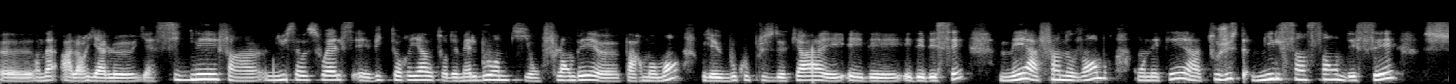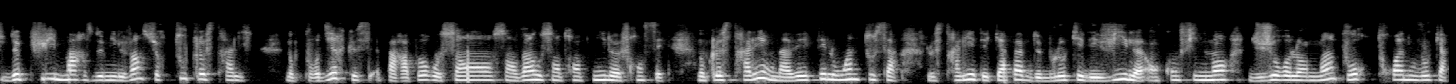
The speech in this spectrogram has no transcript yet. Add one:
Euh, on a, alors il y a le, il y a Sydney, enfin New South Wales et Victoria autour de Melbourne qui ont flambé euh, par moment, où il y a eu beaucoup plus de cas et, des, et des décès. Mais à fin novembre, on était à tout juste 1500 décès depuis mars 2020 sur toute l'Australie. Donc pour dire que par rapport aux 100, 120 ou 130 000 Français. Donc l'Australie, on avait été loin de tout ça. L'Australie était capable de bloquer des villes en confinement du jour au lendemain pour trois nouveaux cas.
